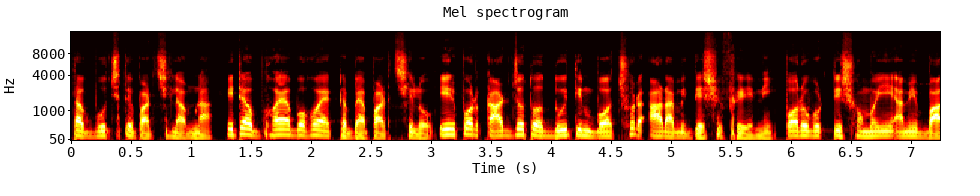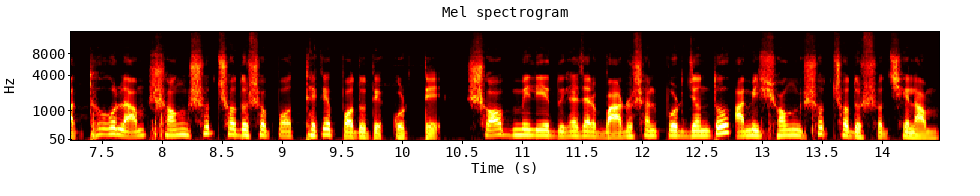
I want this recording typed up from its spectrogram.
তা বুঝতে পারছিলাম না। এটা ভয়াবহ একটা ব্যাপার ছিল। এরপর কার্যত দুই তিন বছর আর আমি দেশে ফিরিনি। পরবর্তী সময়ে আমি বাধ্য হলাম সংসদ সদস্য পদ থেকে পদত্যাগ করতে। সব মিলিয়ে দুই হাজার বারো সাল পর্যন্ত আমি সংসদ সদস্য ছিলাম।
